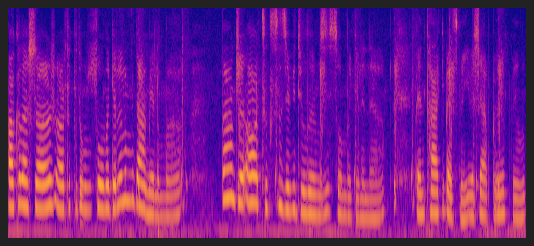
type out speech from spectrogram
Arkadaşlar artık videomuzun sonuna gelelim mi gelmeyelim mi? Bence artık sizce videolarımızın sonuna gelelim. Beni takip etmeyi ve şey yapmayı unutmayalım.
